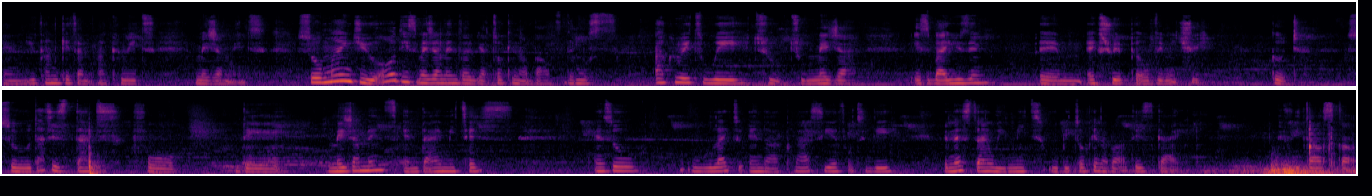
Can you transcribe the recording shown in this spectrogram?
and you can't get an accurate measurement. So mind you all these measurements that we are talking about the most accurate way to to measure is by using um, x-ray pelvimetry. Good. So that is that for the measurements and diameters. And so we would like to end our class here for today. The next time we meet we'll be talking about this guy the fetal skull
